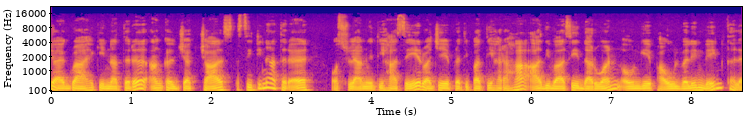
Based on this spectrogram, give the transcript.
ජයග්‍රාහකින් අතර අංකල් ජැක් චාල්ස් සිටින අතර ඔස්ට්‍රලයානු ඉතිහාසයේ රජයේ ප්‍රතිපත්ති හරහා ආදිවාසී දරුවන් ඔවුන්ගේ පවුල්වලින් වෙන් කළ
